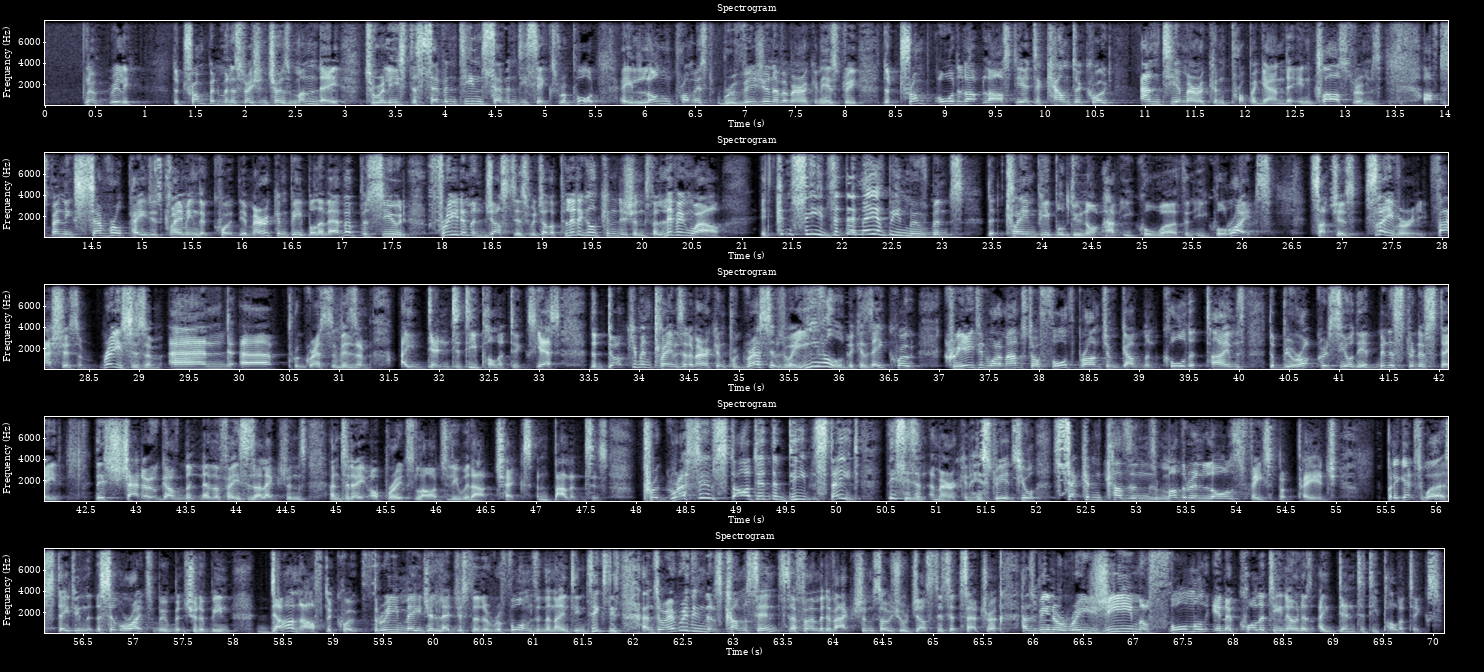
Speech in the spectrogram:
No, really. The Trump administration chose Monday to release the 1776 report, a long promised revision of American history that Trump ordered up last year to counter, quote, anti-American propaganda in classrooms. After spending several pages claiming that, quote, the American people have ever pursued freedom and justice, which are the political conditions for living well, it concedes that there may have been movements that claim people do not have equal worth and equal rights such as slavery, fascism, racism, and uh, progressivism, identity politics. Yes, the document claims that American progressives were evil because they, quote, created what amounts to a fourth branch of government called at times the bureaucracy or the administrative state. This shadow government never faces elections and today operates largely without checks and balances. Progressives started the deep state. This isn't American history. It's your second cousin's mother-in-law's Facebook page. But it gets worse, stating that the civil rights movement should have been done after, quote, three major legislative reforms in the 1960s. And so everything that's come since, affirmative action, social justice, etc., has been a regime of formal inequality known as identity politics.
